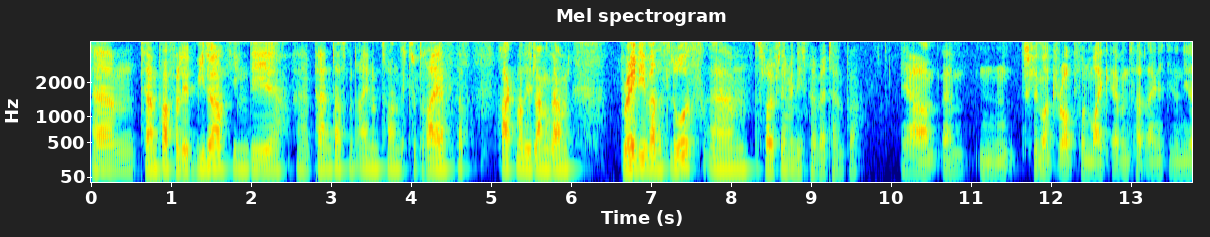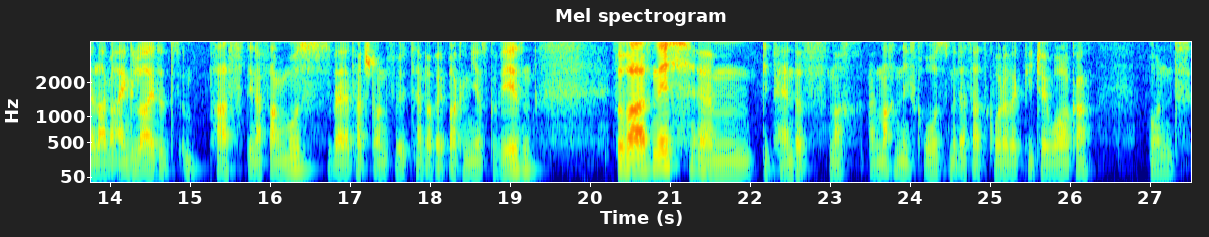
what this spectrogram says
Ähm, Tampa verliert wieder gegen die äh, Panthers mit 21 zu 3. Da fragt man sich langsam, Brady, was ist los? Ähm, es läuft irgendwie nicht mehr bei Tampa. Ja, ähm, ein schlimmer Drop von Mike Evans hat eigentlich diese Niederlage eingeleitet. Ein Pass, den er fangen muss, wäre der Touchdown für Tampa Bay Buccaneers gewesen. So war es nicht. Ähm, die Panthers mach, machen nichts Großes mit Ersatz-Quarterback PJ Walker. Und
